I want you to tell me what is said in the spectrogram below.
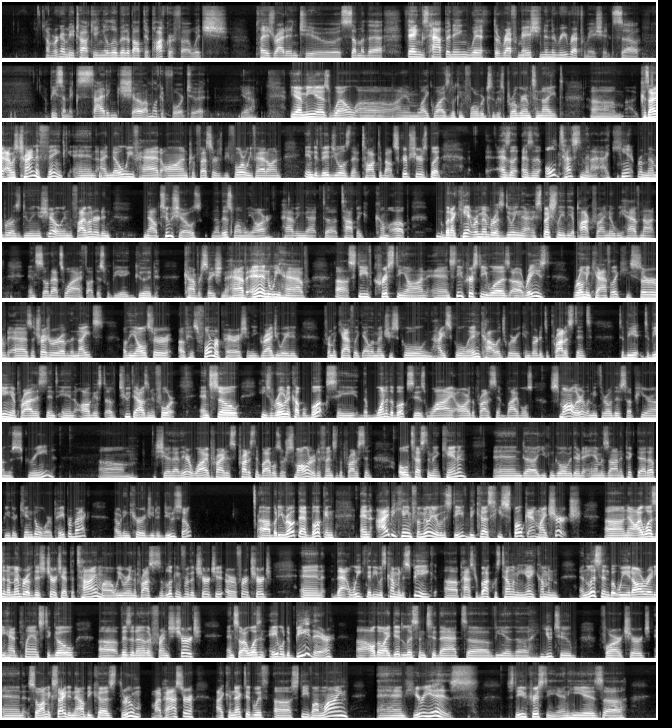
and we're going to be hmm. talking a little bit about the Apocrypha, which plays right into some of the things happening with the Reformation and the Re-Reformation. So it'll be some exciting show. I'm looking forward to it. Yeah, yeah, me as well. Uh, I am likewise looking forward to this program tonight because um, I, I was trying to think, and I know we've had on professors before, we've had on individuals that talked about scriptures, but as a as an Old Testament, I, I can't remember us doing a show in the 500 and now two shows. Now this one we are having that uh, topic come up, but I can't remember us doing that, especially the apocrypha. I know we have not, and so that's why I thought this would be a good conversation to have. And we have uh, Steve Christie on, and Steve Christie was uh, raised Roman Catholic. He served as a treasurer of the Knights of the Altar of his former parish, and he graduated from a Catholic elementary school and high school and college, where he converted to Protestant to be to being a Protestant in August of 2004. And so he's wrote a couple books. He the one of the books is Why Are the Protestant Bibles Smaller? Let me throw this up here on the screen. Um, share that there. Why Protestant Bibles are smaller: A defense of the Protestant Old Testament canon. And uh, you can go over there to Amazon and pick that up, either Kindle or paperback. I would encourage you to do so. Uh, but he wrote that book, and and I became familiar with Steve because he spoke at my church. Uh, now, I wasn't a member of this church at the time. Uh, we were in the process of looking for the church or for a church. And that week that he was coming to speak, uh, Pastor Buck was telling me, "Hey, come and, and listen." But we had already had plans to go uh, visit another friend's church, and so I wasn't able to be there. Uh, although I did listen to that uh, via the YouTube for our church, and so I'm excited now because through my pastor, I connected with Steve online, and here he is, Steve Christie, and he is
